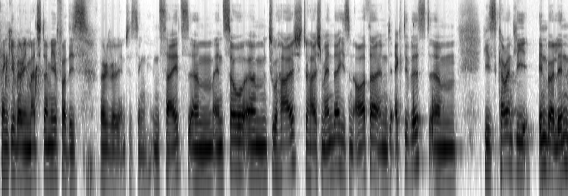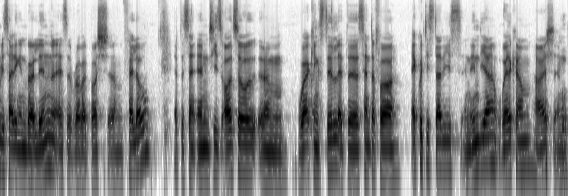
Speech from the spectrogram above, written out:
Thank you very much, Damir, for these very, very interesting insights. Um, and so um, to Harsh, to Harsh Mander, he's an author and activist. Um, he's currently in Berlin, residing in Berlin as a Robert Bosch um, Fellow. At the and he's also um, working still at the Center for Equity Studies in India. Welcome, Harsh, and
